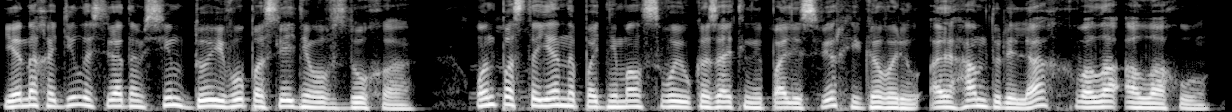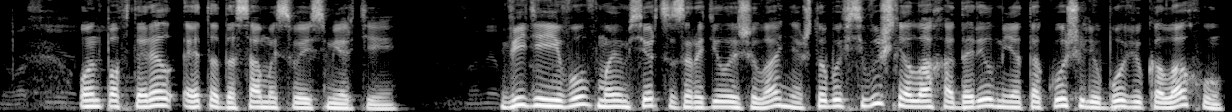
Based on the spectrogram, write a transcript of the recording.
Я находилась рядом с ним до его последнего вздоха. Он постоянно поднимал свой указательный палец вверх и говорил «Альхамдулиллах, хвала Аллаху». Он повторял это до самой своей смерти. Видя его, в моем сердце зародилось желание, чтобы Всевышний Аллах одарил меня такой же любовью к Аллаху,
